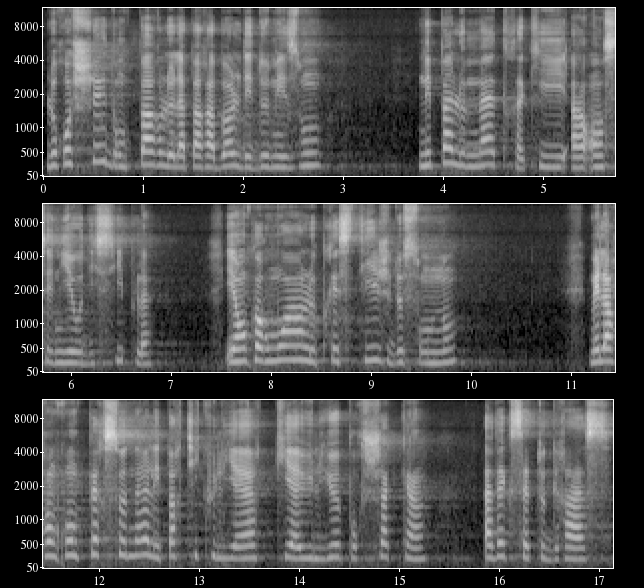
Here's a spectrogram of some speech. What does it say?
Le rocher dont parle la parabole des deux maisons n'est pas le maître qui a enseigné aux disciples, et encore moins le prestige de son nom, mais la rencontre personnelle et particulière qui a eu lieu pour chacun avec cette grâce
